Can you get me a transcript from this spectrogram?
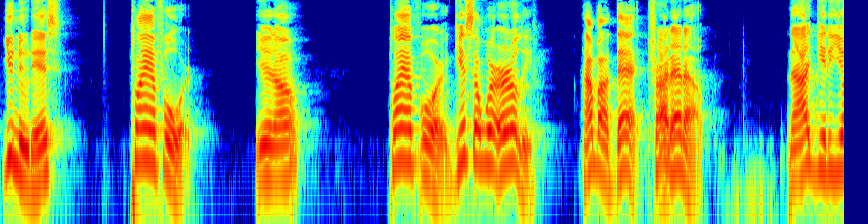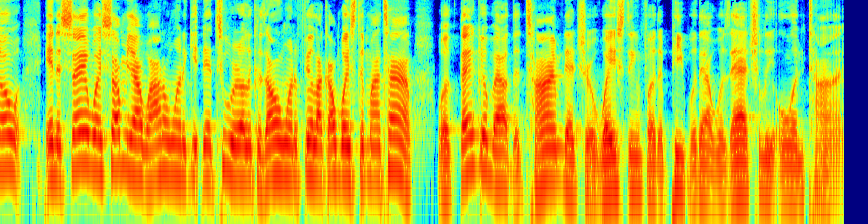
You knew this. Plan for it. You know? Plan for it. Get somewhere early. How about that? Try that out. Now I get it, yo. In the same way, some of y'all, well, I don't want to get there too early because I don't want to feel like I'm wasting my time. Well, think about the time that you're wasting for the people that was actually on time.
